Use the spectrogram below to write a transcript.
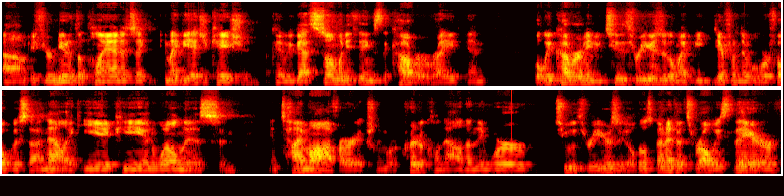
Um, if you're new to the plan, it's like it might be education. Okay, we've got so many things to cover, right? And what we covered maybe two, three years ago might be different than what we're focused on now, like EAP and wellness and and time off are actually more critical now than they were two or three years ago. Those benefits were always there.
